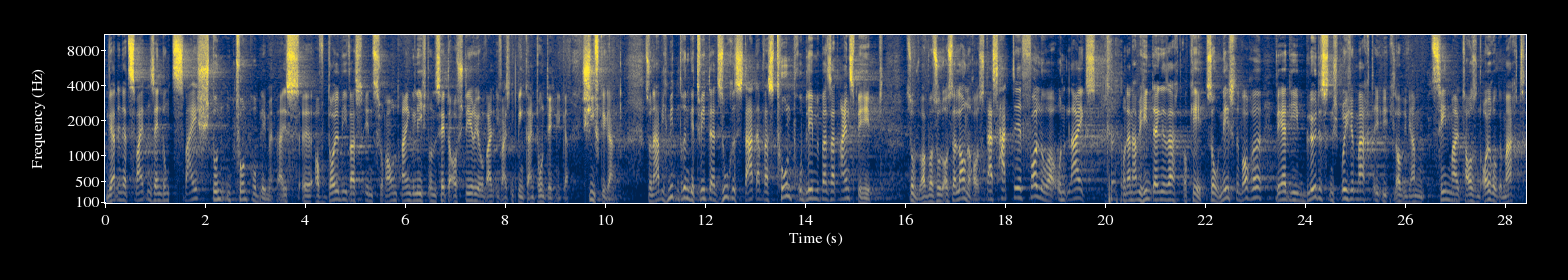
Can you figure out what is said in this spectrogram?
und wir hatten in der zweiten Sendung zwei Stunden Tonprobleme. Da ist äh, auf Dolby was in Surround reingelegt und es hätte auf Stereo, weil ich weiß, ich bin kein Tontechniker, schief gegangen. So, dann habe ich mittendrin getwittert, suche Start-up, was Tonprobleme bei Sat1 behebt. So, war wir so aus der Laune raus. Das hatte Follower und Likes. Und dann habe ich hinterher gesagt, okay, so, nächste Woche, wer die blödesten Sprüche macht, ich glaube, wir haben zehnmal tausend Euro gemacht.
